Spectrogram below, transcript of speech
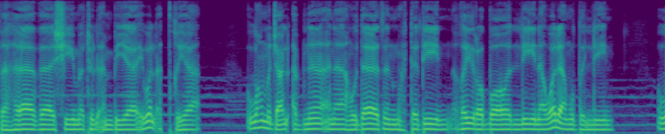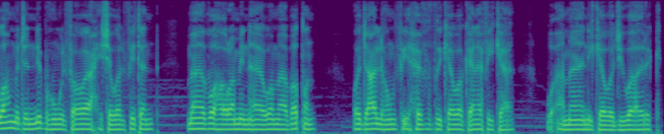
فهذا شيمة الأنبياء والأتقياء. اللهم اجعل أبناءنا هداة مهتدين غير ضالين ولا مضلين. اللهم جنبهم الفواحش والفتن ما ظهر منها وما بطن واجعلهم في حفظك وكنفك وأمانك وجوارك.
